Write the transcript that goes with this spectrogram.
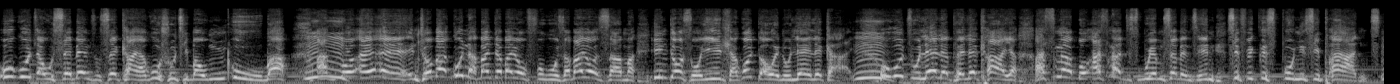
Ukuthi awusebenzi usekhaya kusho ukuthi ba umquba akubo eh eh njoba kunabantu abayofukuza bayozama into ozoyidla kodwa wena ulele ekhaya. Ukuthi ulele phela ekhaya asingabo asingathi sibuye emsebenzini sifica isipuni siphansi.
